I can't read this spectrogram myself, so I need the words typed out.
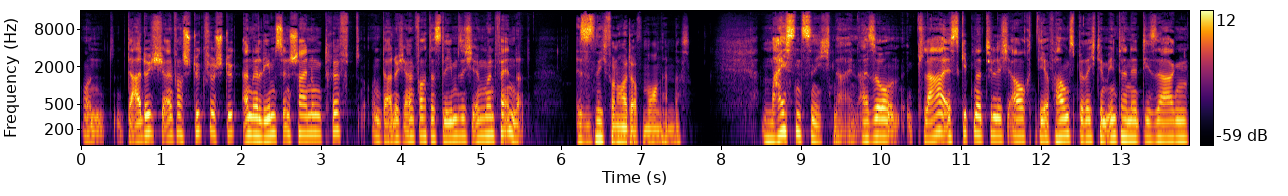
und dadurch einfach Stück für Stück andere Lebensentscheidungen trifft und dadurch einfach das Leben sich irgendwann verändert. Ist es nicht von heute auf morgen anders? Meistens nicht, nein. Also klar, es gibt natürlich auch die Erfahrungsberichte im Internet, die sagen,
